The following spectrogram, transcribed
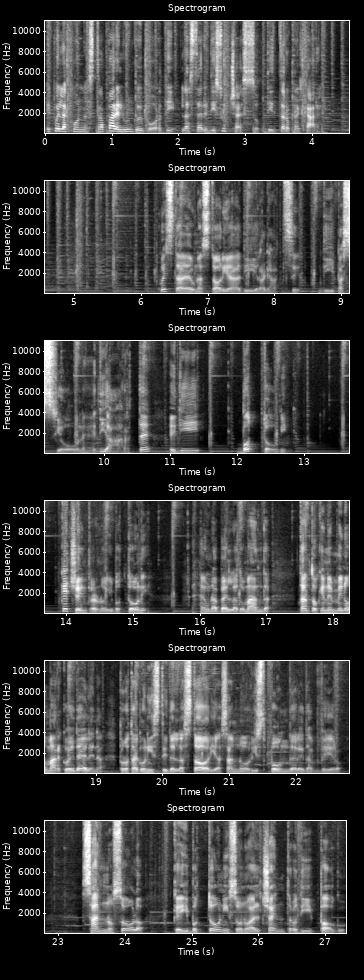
e quella con Strappare lungo i bordi, la serie di successo di Zero Calcare. Questa è una storia di ragazzi, di passione, di arte e di bottoni. Che c'entrano i bottoni? È una bella domanda, tanto che nemmeno Marco ed Elena, protagonisti della storia, sanno rispondere davvero. Sanno solo che i bottoni sono al centro di Pogu,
